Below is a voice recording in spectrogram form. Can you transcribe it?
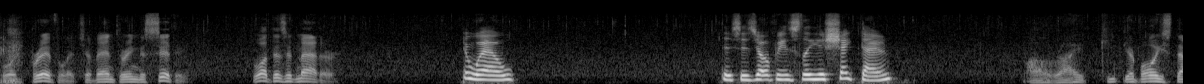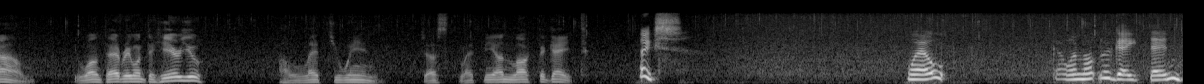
For the privilege of entering the city. What does it matter? Well, this is obviously a shakedown. All right, keep your voice down. You want everyone to hear you? I'll let you in. Just let me unlock the gate. Thanks. Well, go unlock the gate then.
